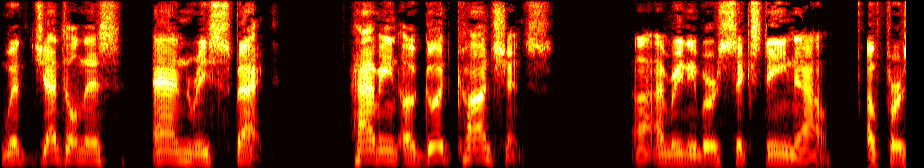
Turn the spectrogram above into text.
with gentleness and respect, having a good conscience. Uh, I'm reading verse 16 now of 1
